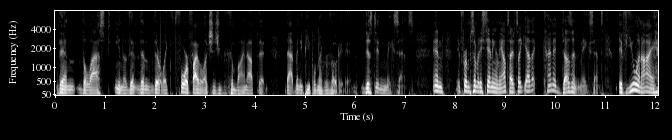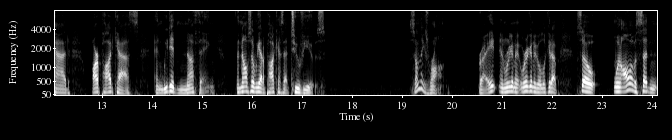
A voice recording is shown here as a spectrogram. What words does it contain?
than the last, you know, than than there like four or five elections you could combine up that that many people never voted in. Just didn't make sense. And from somebody standing on the outside, it's like, yeah, that kind of doesn't make sense. If you and I had our podcasts and we did nothing, and all of a sudden we had a podcast at two views, something's wrong, right? And we're gonna we're gonna go look it up. So when all of a sudden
